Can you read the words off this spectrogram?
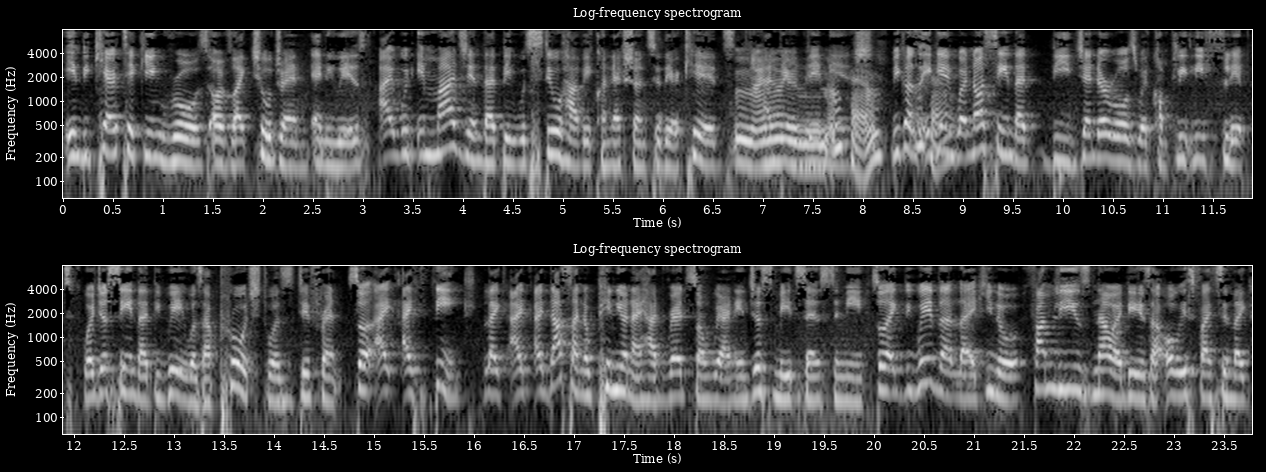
in the caretaking roles of like children anyways, I would imagine that they would still have a connection to their kids Mm, and their lineage. Okay. Because Okay. again, we're not saying that the gender roles were completely flipped. We're just saying that the way it was approached was different. So I, I think, like, I, I, that's an opinion I had read somewhere and it just made sense to me. So like the way that like, you know, families nowadays are always fighting, like,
